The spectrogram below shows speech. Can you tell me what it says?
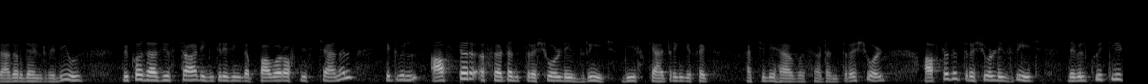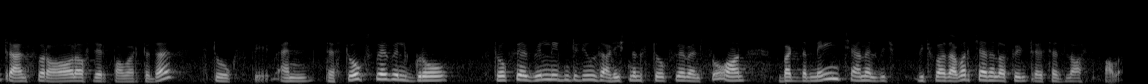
rather than reduce because as you start increasing the power of this channel it will after a certain threshold is reached these scattering effects actually have a certain threshold after the threshold is reached they will quickly transfer all of their power to the Stokes wave and the Stokes wave will grow Stokes wave will introduce additional Stokes wave and so on but the main channel which which was our channel of interest has lost power.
